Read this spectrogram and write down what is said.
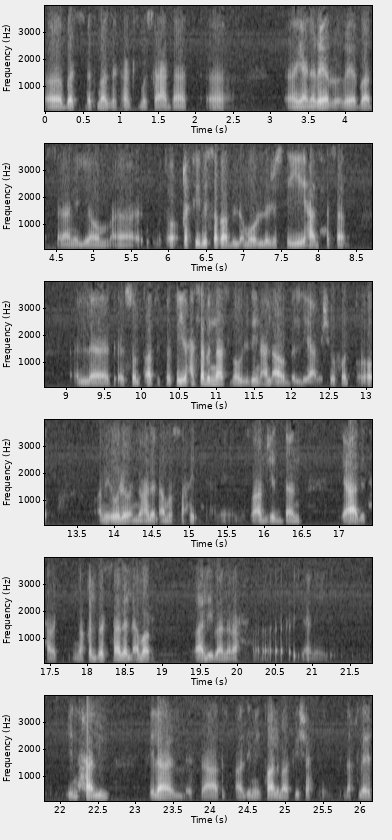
آه، بس مثل ما ذكرت المساعدات آه، آه، يعني غير غير باب السلامي اليوم متوقفه بسبب الأمور اللوجستية هذا حسب السلطات التركية وحسب الناس الموجودين على الأرض اللي عم يشوفوا الطرق وعم يقولوا إنه هذا الأمر صحيح. يعني صعب جدا إعادة حركة النقل بس هذا الأمر غالبا راح ينحل خلال الساعات القادمة طالما في شحن دخلت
